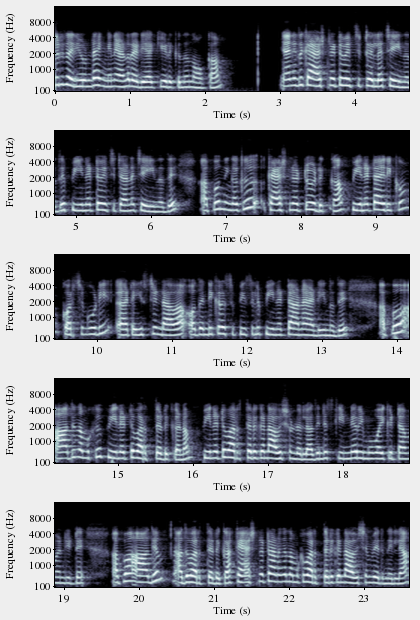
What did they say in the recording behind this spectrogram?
ഒരു തരിയുണ്ട എങ്ങനെയാണ് റെഡിയാക്കി എടുക്കുന്നത് നോക്കാം. ഞാനിത് കാഷ്നട്ട് വെച്ചിട്ടല്ല ചെയ്യുന്നത് പീനട്ട് വെച്ചിട്ടാണ് ചെയ്യുന്നത്. അപ്പോൾ നിങ്ങൾക്ക് കാഷ്നട്ടും എടുക്കാം. പീനട്ടായിരിക്കും കുറച്ചും കൂടി ടേസ്റ്റ് ഉണ്ടാവുക. ഒതന്റിക് റെസിപ്പീസിൽ പീനട്ടാണ് ആഡ് ചെയ്യുന്നത്. അപ്പോൾ ആദ്യം നമുക്ക് പീനട്ട് വറുത്തെടുക്കണം. പീനട്ട് വറുത്തെടുക്കേണ്ട ആവശ്യമുണ്ടല്ലോ. അതിന്റെ സ്കിന്ന് റിമൂവ് ആയി കിട്ടാൻ വേണ്ടിയിട്ട്. അപ്പോൾ ആദ്യം അത് വറുത്തെടുക്കുക. കാഷ്നട്ട് ആണെങ്കിൽ നമുക്ക് വറുത്തെടുക്കേണ്ട ആവശ്യം വരുന്നില്ല.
